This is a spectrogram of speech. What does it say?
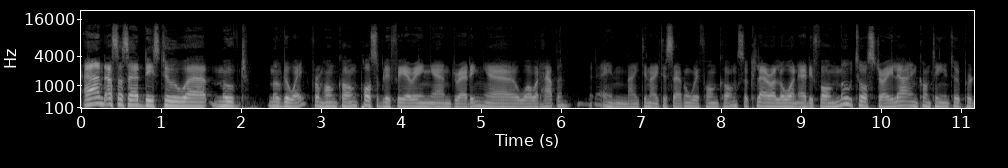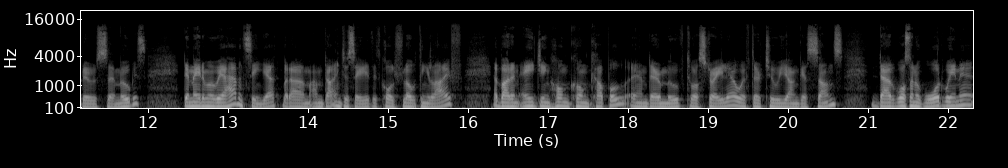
And as I said, these two uh, moved moved away from Hong Kong, possibly fearing and dreading uh, what would happen in 1997 with Hong Kong. So Clara Law and Eddie Fong moved to Australia and continued to produce uh, movies. They made a movie I haven't seen yet, but um, I'm dying to see it. It's called Floating Life, about an aging Hong Kong couple and their move to Australia with their two youngest sons. That was an award winner,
